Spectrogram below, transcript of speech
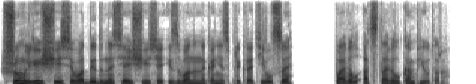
Шум льющейся воды, доносящийся из ванны, наконец прекратился, Павел отставил компьютер.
